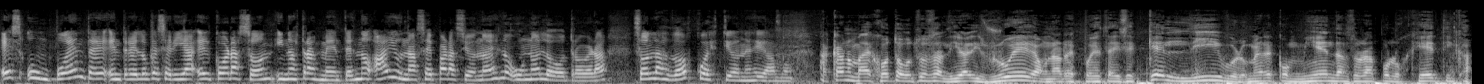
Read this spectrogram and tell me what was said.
es un puente entre lo que sería el corazón y nuestras mentes. No hay una separación, no es lo uno lo otro, ¿verdad? Son las dos cuestiones, digamos. Acá nomás dejó Augusto Saldívar y ruega una respuesta. Dice, ¿qué libro me recomiendan sobre apologética?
